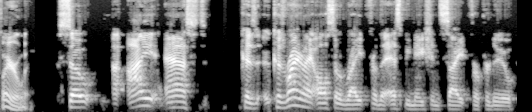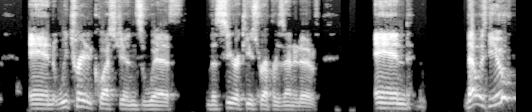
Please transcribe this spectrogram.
Fire away. So I- I asked because because Ryan and I also write for the SB Nation site for Purdue, and we traded questions with the Syracuse representative, and that was you.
